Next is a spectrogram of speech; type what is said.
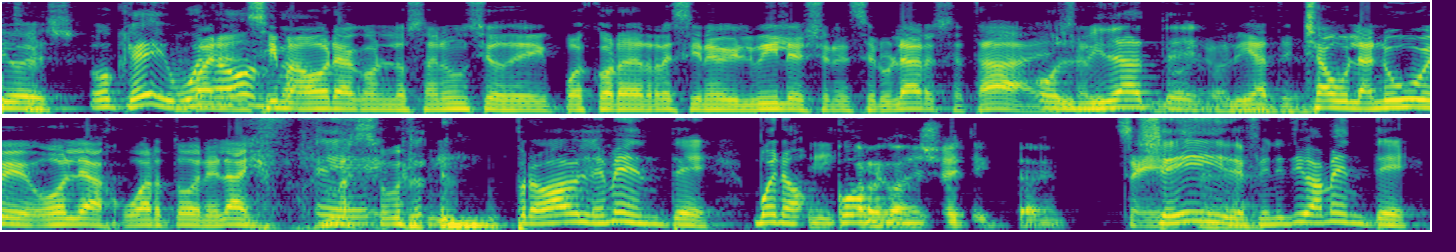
iOS. Ok, buena Bueno, onda. encima ahora con los anuncios de podés correr Resident Evil Village en el celular, ya está. Olvídate. olvídate. Chau la nube, hola a jugar todo en el iPhone. Eh, más o menos. probablemente. Bueno, Y con- corre con el joystick también. Sí, definitivamente.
